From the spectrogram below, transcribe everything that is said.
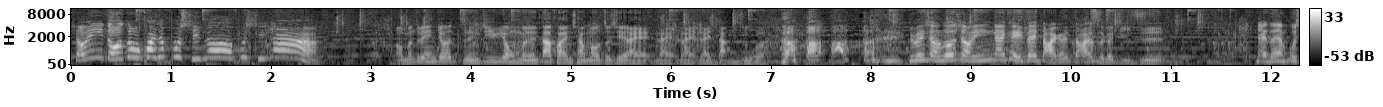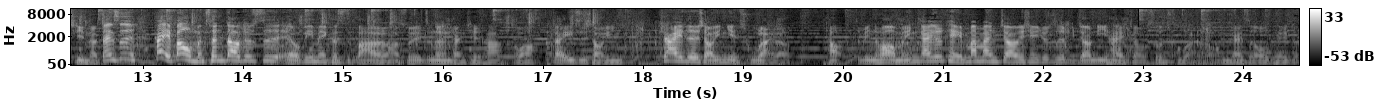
小英，你怎么这么快就不行了？不行啊！我们这边就只能继续用我们的大宽强猫这些来来来来挡住了。原本想说小英应该可以再打个打死个几只，那这样不行了。但是他也帮我们撑到就是 LV Max 八了啦，所以真的很感谢他，好不好？带一只小鹰，下一只小鹰也出来了。好，这边的话我们应该就可以慢慢叫一些就是比较厉害的角色出来了，应该是 OK 的。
